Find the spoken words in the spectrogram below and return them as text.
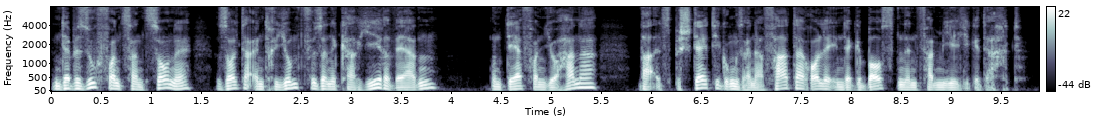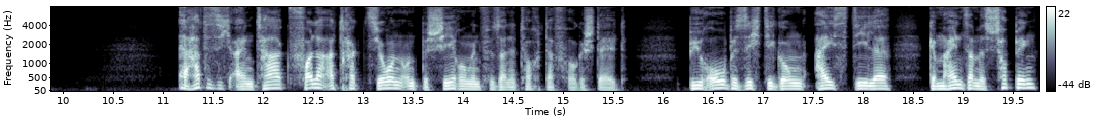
Der Besuch von Sansone sollte ein Triumph für seine Karriere werden, und der von Johanna war als Bestätigung seiner Vaterrolle in der geborstenen Familie gedacht. Er hatte sich einen Tag voller Attraktionen und Bescherungen für seine Tochter vorgestellt. Bürobesichtigung, Eisdiele, gemeinsames Shopping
